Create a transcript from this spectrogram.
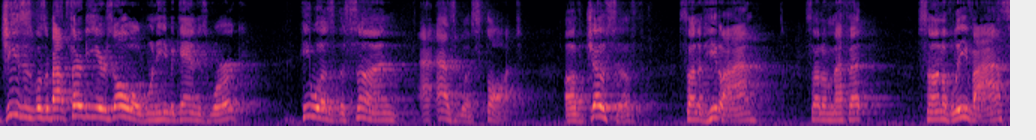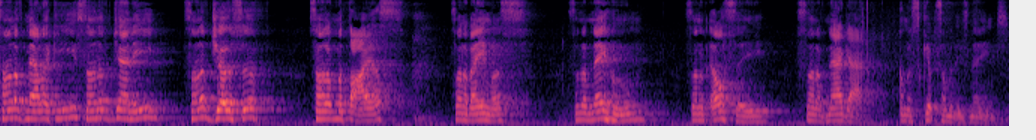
Jesus was about 30 years old when he began his work. He was the son, as was thought, of Joseph, son of Heli, son of Matthat, son of Levi, son of Melchi, son of Janni, son of Joseph, son of Matthias, son of Amos, son of Nahum, son of Elsi, son of Naggai. I'm going to skip some of these names.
